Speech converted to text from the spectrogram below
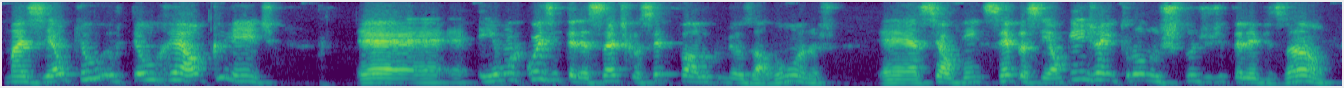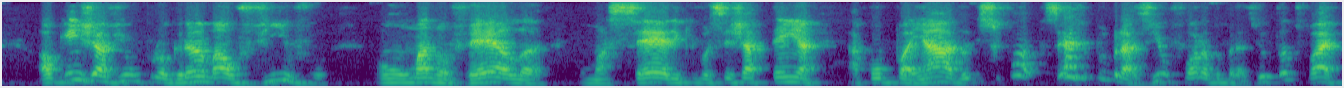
mas é o que eu, tenho um real cliente. É, é, e uma coisa interessante que eu sempre falo com meus alunos é se alguém, sempre assim, alguém já entrou no estúdio de televisão, alguém já viu um programa ao vivo, uma novela, uma série que você já tenha acompanhado, isso serve para o Brasil, fora do Brasil, tanto faz.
